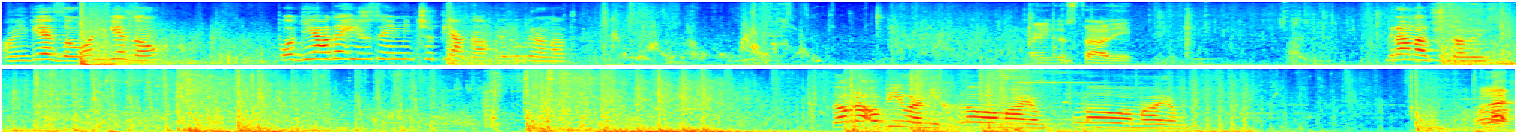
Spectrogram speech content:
Oni wiedzą, oni wiedzą. Podjadę i rzucę mi czepiaka, tego granat. Oni dostali. Granat rzucam im. Dobra, obiłem ich. Loa mają, loa mają. Le-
